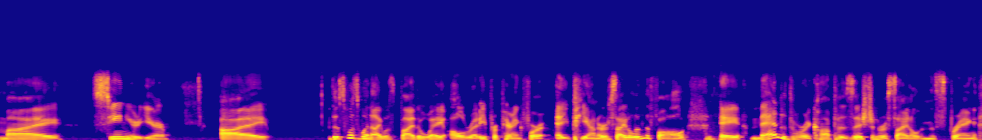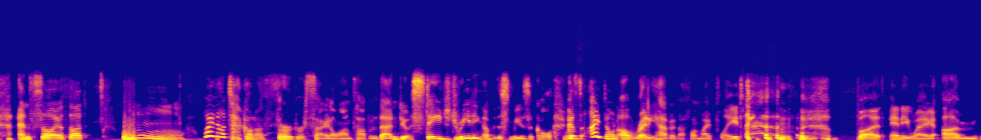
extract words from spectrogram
my senior year, I this was when I was, by the way, already preparing for a piano recital in the fall, mm-hmm. a mandatory composition recital in the spring. And so I thought, hmm, why not tack on a third recital on top of that and do a staged reading of this musical? Because mm. I don't already have enough on my plate. but anyway, um,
